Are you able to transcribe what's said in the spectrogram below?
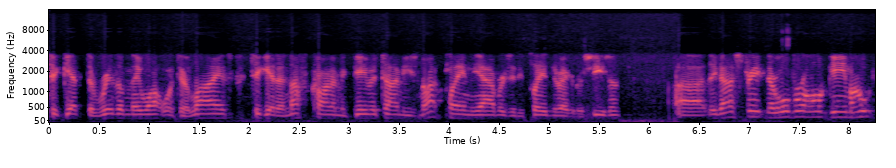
to get the rhythm they want with their lines, to get enough Connor McDavid time. He's not playing the average that he played in the regular season. Uh, they got to straighten their overall game out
